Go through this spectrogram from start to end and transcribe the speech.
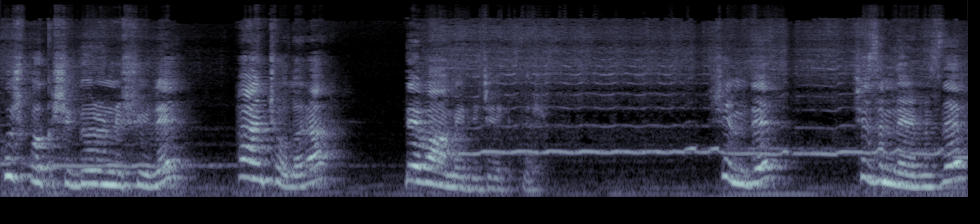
kuş bakışı görünüşüyle penç olarak devam edecektir. Şimdi çizimlerimize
